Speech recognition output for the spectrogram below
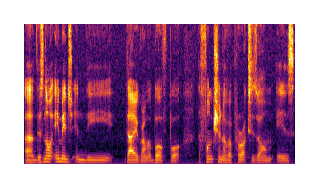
Um, there's no image in the diagram above, but the function of a peroxisome is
